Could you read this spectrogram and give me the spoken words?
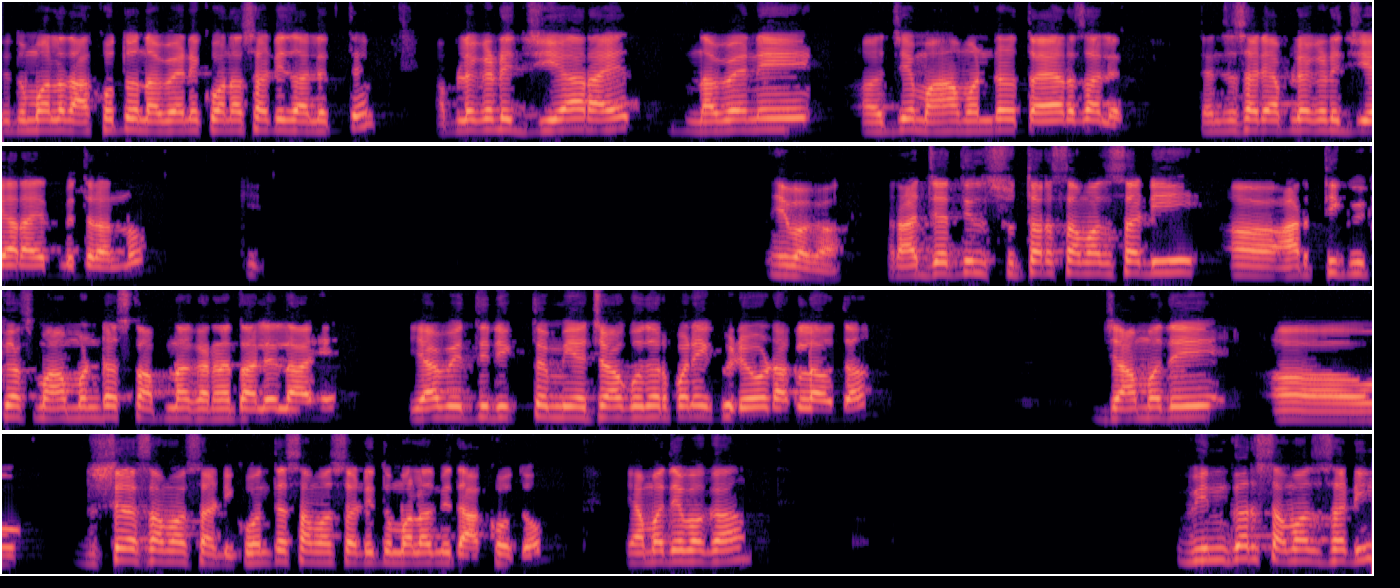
ते तुम्हाला दाखवतो नव्याने कोणासाठी झालेत ते. आपल्याकडे जी आर आहेत. नव्याने जे महामंडळ तयार झालेत त्यांच्यासाठी आपल्याकडे जी आर आहेत मित्रांनो. हे बघा. राज्यातील सुतार समाजासाठी आर्थिक विकास महामंडळ स्थापना करण्यात आलेला आहे. या व्यतिरिक्त मी याच्या अगोदर पण एक व्हिडिओ टाकला होता. ज्यामध्ये दुसऱ्या समाजासाठी कोणत्या समाजासाठी तुम्हाला मी दाखवतो. यामध्ये बघा विणकर समाजासाठी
